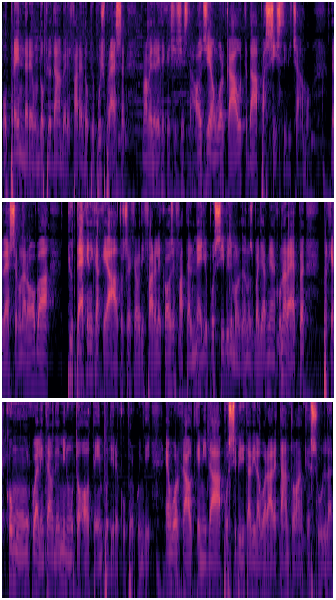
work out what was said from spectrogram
o prendere un doppio dumbbell e fare doppio push press ma vedrete che ci si sta. Oggi è un workout da passisti diciamo. Deve essere una roba più tecnica che altro, cercherò di fare le cose fatte al meglio possibile in modo da non sbagliare neanche una rep, perché comunque all'interno del minuto ho tempo di recupero, quindi è un workout che mi dà possibilità di lavorare tanto anche sul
